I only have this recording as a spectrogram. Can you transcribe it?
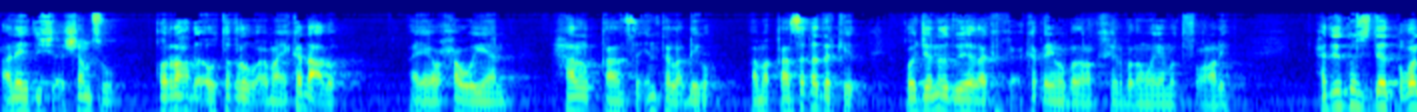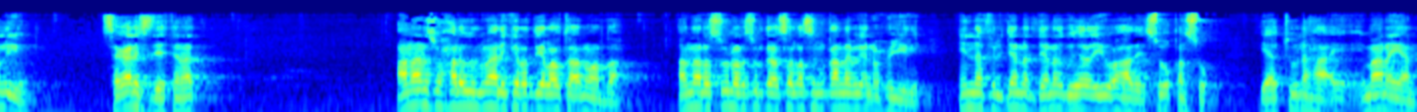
caleyhi dush ashamsu qoraxda aw taqrib ama ay ka dhacdo ayaa waxaa weeyaan hal qaanse inta la dhigo ama qaanse qadarkeed oo jannada gudaheeda ka qiimo badan oo ka khayr badan weyan mutafaqun caleyh xadiid kun sideed boqol iyo sagaal iyo sideetanaad can anas waxaa lagu uri maliki radi allahu ta anu arda ana rasul rasulka sal sl qal nabigan wuxuu yihi ina fi ljanati jannada gudaheeda ayuu ahaaday suuqan suuq yaatuunaha ay imaanayaan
